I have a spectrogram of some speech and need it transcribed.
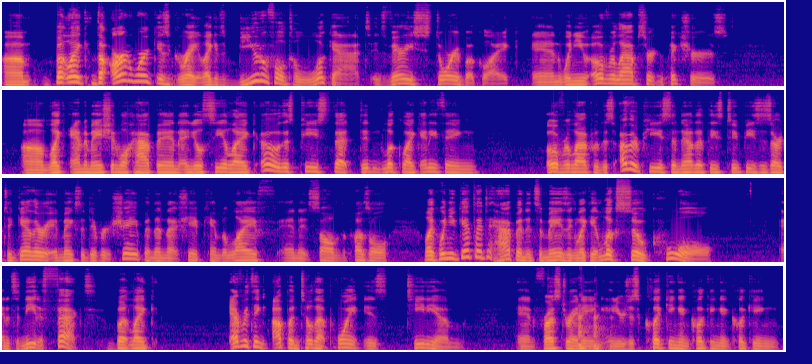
um, but like the artwork is great like it's beautiful to look at it's very storybook like and when you overlap certain pictures um, like animation will happen and you'll see like oh this piece that didn't look like anything overlapped with this other piece and now that these two pieces are together it makes a different shape and then that shape came to life and it solved the puzzle like when you get that to happen it's amazing like it looks so cool and it's a neat effect. But like everything up until that point is tedium and frustrating, and you're just clicking and clicking and clicking.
